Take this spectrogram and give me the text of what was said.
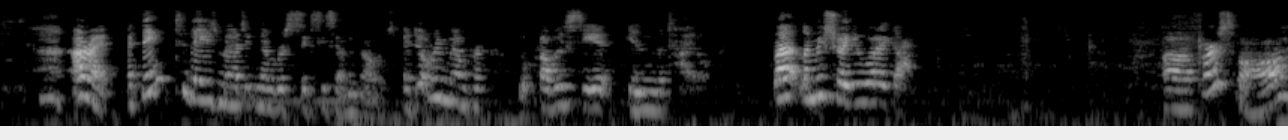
All right. I think today's magic number is sixty-seven dollars. I don't remember. You'll probably see it in the title. But let me show you what I got. Uh, first of all,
